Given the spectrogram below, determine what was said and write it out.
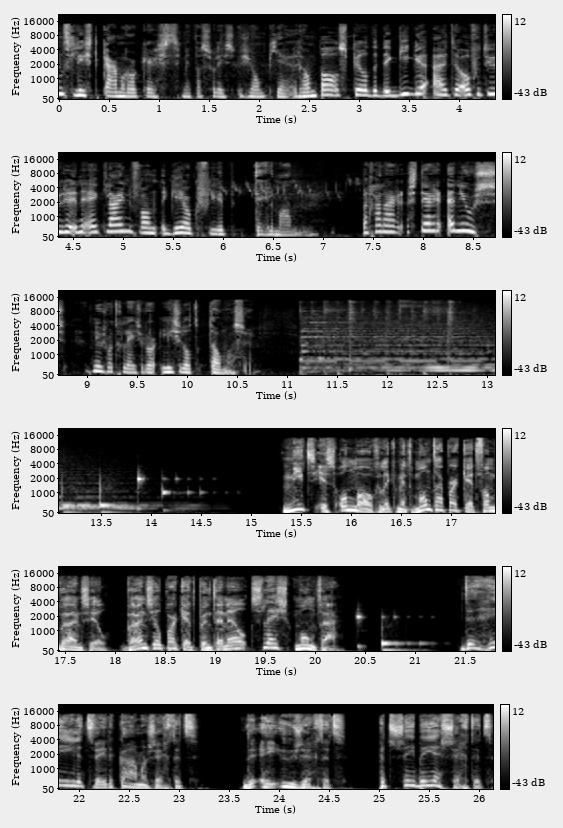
Frans Liszt Kamerorkest met als solist Jean-Pierre Rampal... speelde de Gigue uit de overture in de E-klein van Georg Philipp Telemann. We gaan naar Ster en Nieuws. Het nieuws wordt gelezen door Lieselot Thomassen. Niets is onmogelijk met Monta Parket van Bruinzeel. Bruinzeelparket.nl slash monta. De hele Tweede Kamer zegt het. De EU zegt het. Het CBS zegt het.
